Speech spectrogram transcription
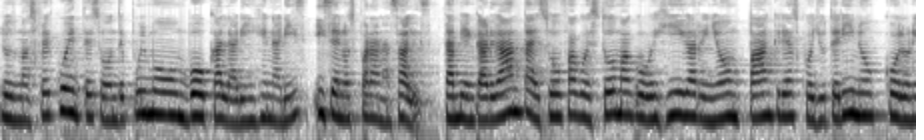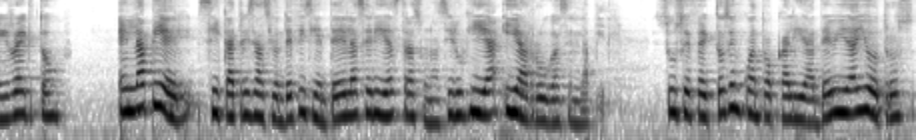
Los más frecuentes son de pulmón, boca, laringe, nariz y senos paranasales. También garganta, esófago, estómago, vejiga, riñón, páncreas, cuello uterino, colon y recto. En la piel, cicatrización deficiente de las heridas tras una cirugía y arrugas en la piel. Sus efectos en cuanto a calidad de vida y otros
